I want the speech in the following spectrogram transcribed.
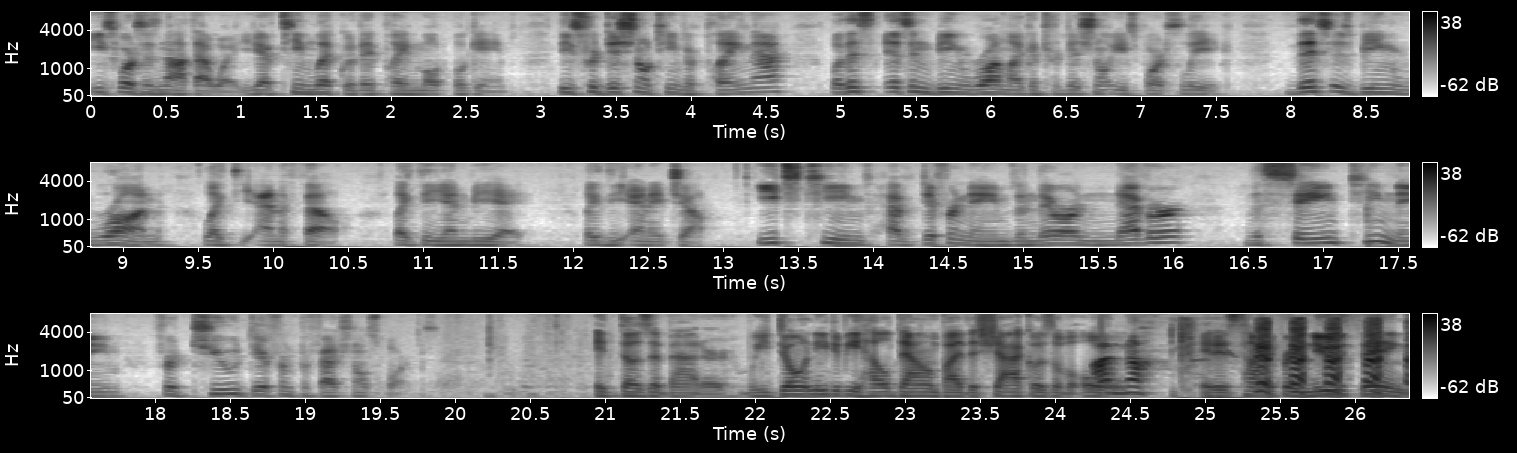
Esports is not that way. You have Team Liquid; they play in multiple games. These traditional teams are playing that, but this isn't being run like a traditional esports league. This is being run like the NFL, like the NBA, like the NHL. Each team have different names, and there are never the same team name for two different professional sports. It doesn't matter. We don't need to be held down by the shackles of old. I'm not- It is time for new things.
